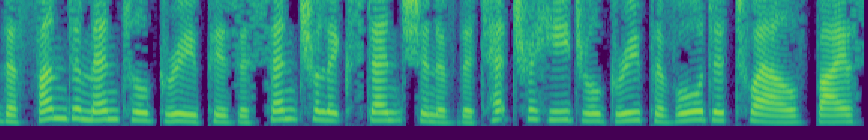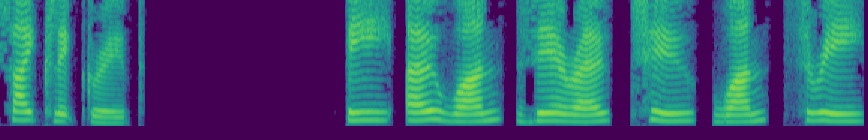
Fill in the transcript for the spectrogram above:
the fundamental group is a central extension of the tetrahedral group of order 12 by a cyclic group. B O1 0 2 1 3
